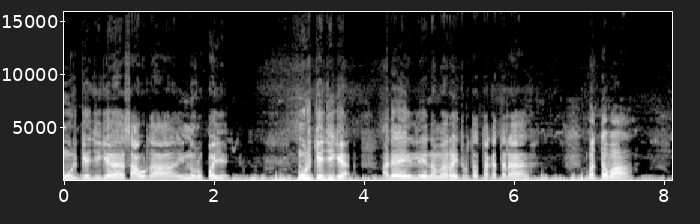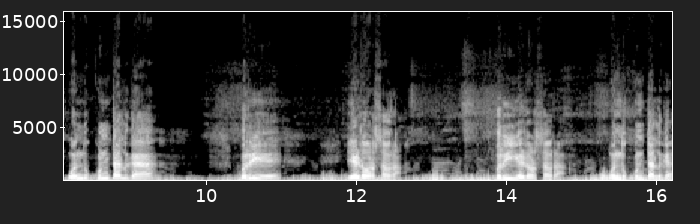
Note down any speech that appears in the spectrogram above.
ಮೂರು ಕೆ ಜಿಗೆ ಸಾವಿರದ ಇನ್ನೂರು ರೂಪಾಯಿ. ಮೂರು ಕೆ ಜಿಗೆ ಅದೇ ಇಲ್ಲಿ ನಮ್ಮ ರೈತರು ತಗೋತಾರೆ ಭತ್ತವ. ಒಂದು ಕುಂಟಲ್ಗೆ ಬರೀ ಏಳುವರೆ ಸಾವಿರ. ಬರೀ ಏಳುವರೆ ಸಾವಿರ. ಒಂದು ಕುಂಟಲ್ಗೆ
